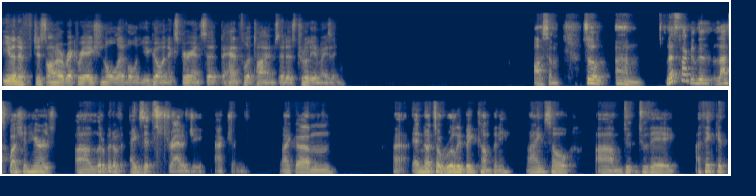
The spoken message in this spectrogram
even if just on a recreational level, you go and experience it a handful of times, it is truly amazing. Awesome. So um, let's talk. The last question here is a little bit of exit strategy action. Like, um, uh, and that's a really big company, right? So, um, do do they? I think it.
